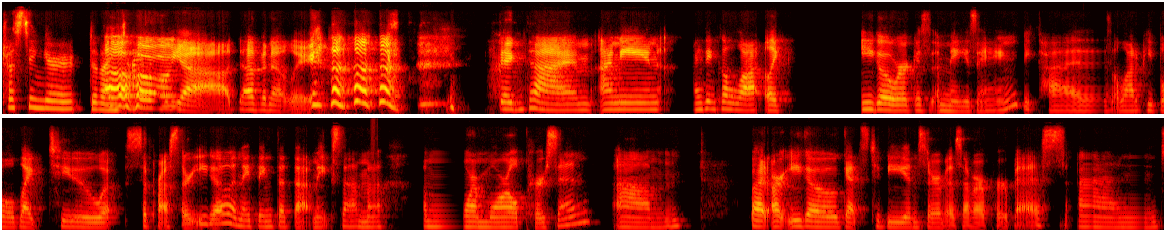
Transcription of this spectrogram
Trusting your divine oh, timing? Oh, yeah, definitely. Big time. I mean, I think a lot like ego work is amazing because a lot of people like to suppress their ego and they think that that makes them a more moral person. Um, but our ego gets to be in service of our purpose. And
